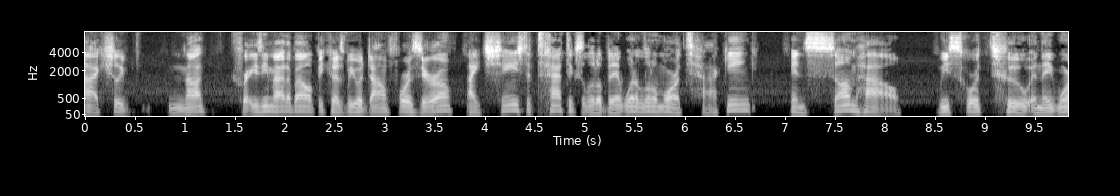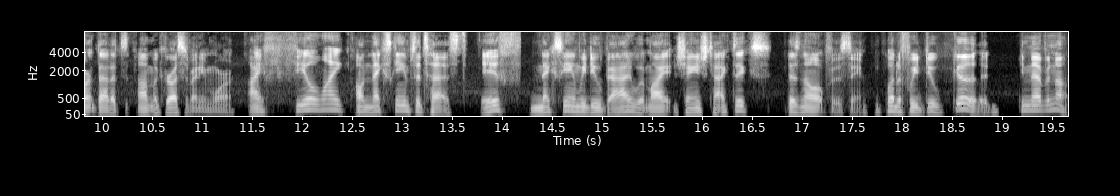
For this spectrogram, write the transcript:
actually not crazy mad about because we were down 4 0. I changed the tactics a little bit, went a little more attacking, and somehow we scored two and they weren't that um, aggressive anymore. I feel like our next game's a test. If next game we do bad with my change tactics, there's no hope for this team. But if we do good, you never know.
